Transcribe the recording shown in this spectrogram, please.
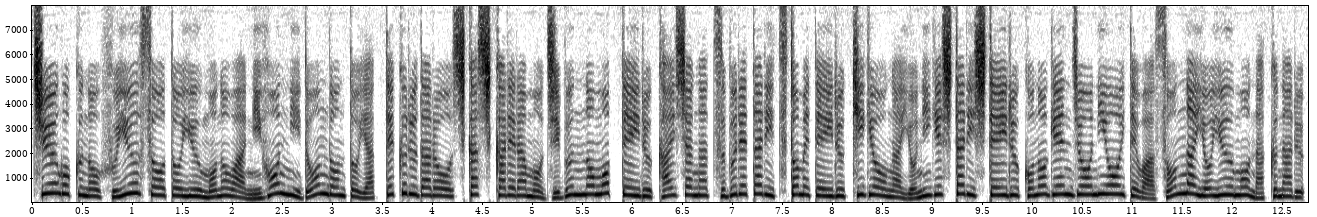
中国の富裕層というものは日本にどんどんとやってくるだろう。しかし彼らも自分の持っている会社が潰れたり勤めている企業が夜逃げしたりしているこの現状においてはそんな余裕もなくなる。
